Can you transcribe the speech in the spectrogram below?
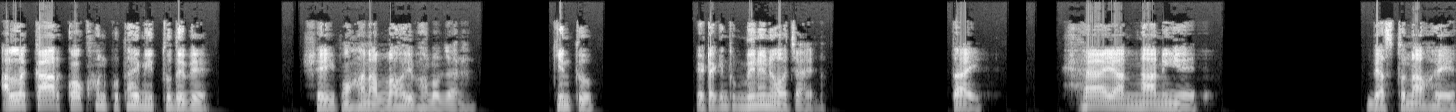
আল্লাহ কার কখন কোথায় মৃত্যু দেবে, সেই মহান আল্লাহই ভালো জানেন। কিন্তু এটা কিন্তু মেনে নেওয়া যায় না। তাই হ্যাঁ আর না নিয়ে ব্যস্ত না হয়ে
